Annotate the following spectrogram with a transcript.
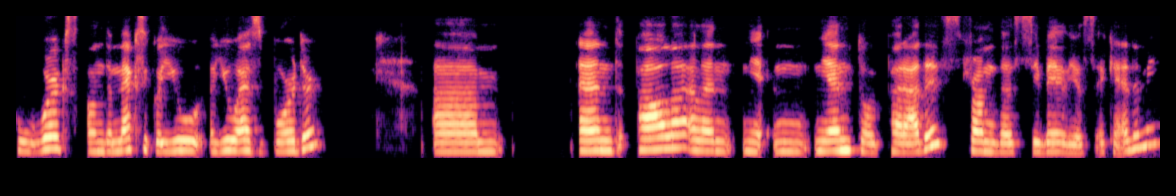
who works on the Mexico-US border. Um, and Paola Elean Nieto Paredes from the Sibelius Academy,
